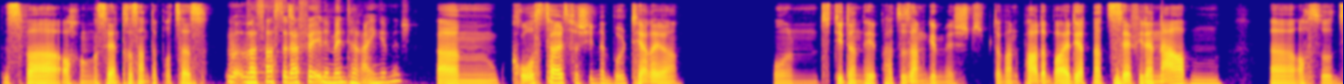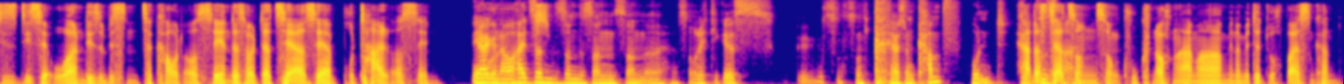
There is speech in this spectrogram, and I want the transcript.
Das war auch ein sehr interessanter Prozess. Was hast du da für Elemente reingemischt? Ähm, großteils verschiedene Bullterrier. Und die dann halt zusammengemischt. Da waren ein paar dabei, die hatten halt sehr viele Narben, äh, auch so diese, diese Ohren, die so ein bisschen zerkaut aussehen, der sollte halt sehr, sehr brutal aussehen. Ja, genau, halt so ein, so ein, so ein, so ein, äh, so ein richtiges, so, so, ein, so ein Kampfhund. Ja, dass der halt so ein, so ein Kuhknochen einmal in der Mitte durchbeißen kann.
